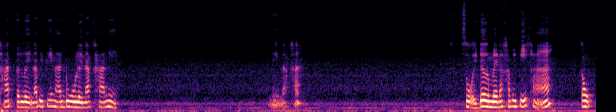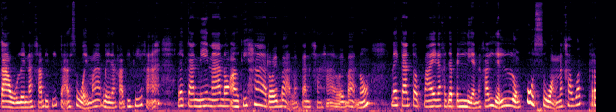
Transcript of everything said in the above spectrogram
ชัดๆกันเลยนะพี่ๆนะดูเลยนะคะนี่ นี่นะคะ สวยเดิมเลยนะคะพี่ๆขา เก่าๆเลยนะคะ พี่พี่จ๋าสวยมากเลยนะคะ พี่พี่ค่ะรายการนี้นะน้องเอาที่ห้าร้อยบาทแล้วกันค่ะห้าร้อยบาทเนาะรายการต่อไปนะคะจะเป็นเหรียญนะคะ เหรียญหลวงปู่สวงนะคะ วัดไพร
